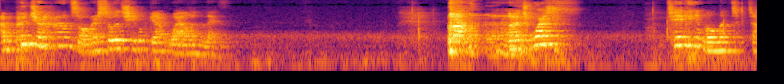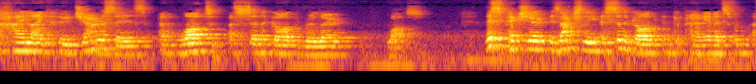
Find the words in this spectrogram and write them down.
and put your hands on her so that she will get well and live. now, it's worth taking a moment to highlight who Jairus is and what a synagogue ruler was. This picture is actually a synagogue in Capernaum. It's from a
